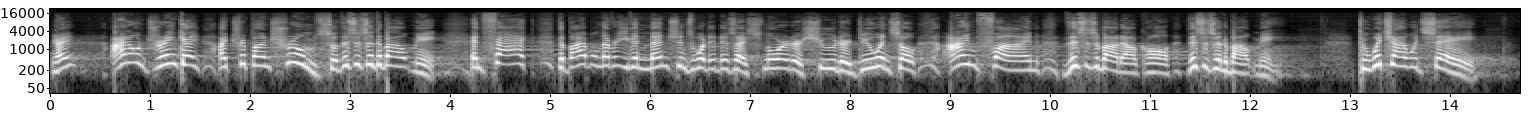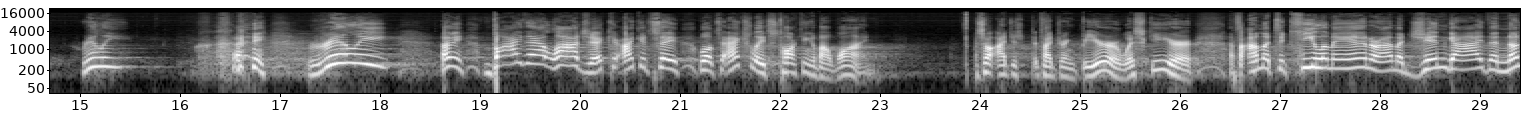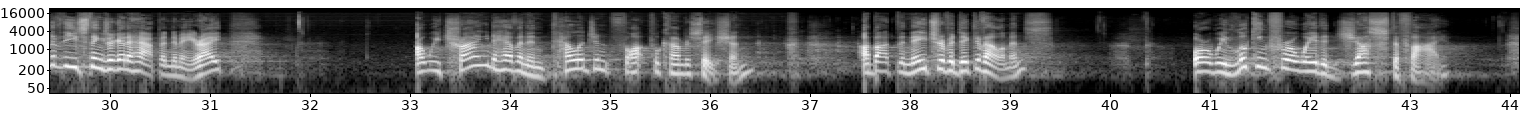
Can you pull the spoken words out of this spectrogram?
right? I don't drink. I, I trip on shrooms. So this isn't about me. In fact, the Bible never even mentions what it is I snort or shoot or do. And so I'm fine. This is about alcohol. This isn't about me. To which I would say, really? Really? I mean, by that logic, I could say, well, it's actually it's talking about wine. So I just, if I drink beer or whiskey, or if I'm a tequila man or I'm a gin guy, then none of these things are going to happen to me, right? Are we trying to have an intelligent, thoughtful conversation about the nature of addictive elements? Or are we looking for a way to justify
